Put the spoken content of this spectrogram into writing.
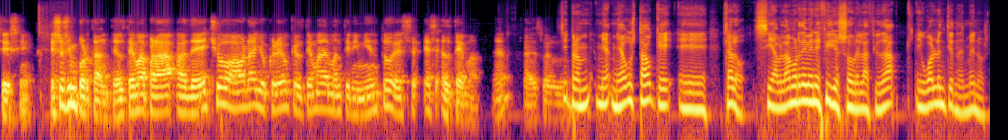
Sí, sí. Eso es importante. El tema para, de hecho, ahora yo creo que el tema del mantenimiento es, es el tema. ¿eh? Es el- Sí, pero me, me ha gustado que, eh, claro, si hablamos de beneficios sobre la ciudad, igual lo entienden menos.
